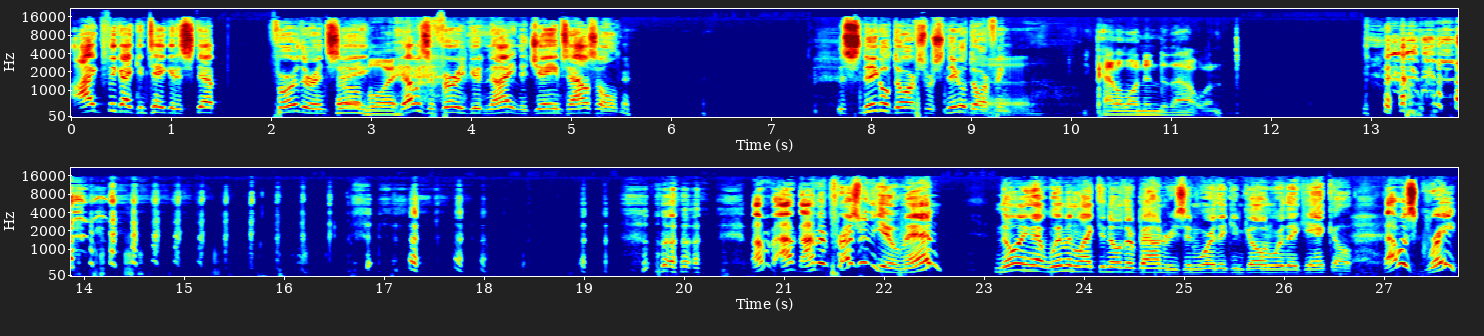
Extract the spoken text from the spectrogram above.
I think I can take it a step further and oh, say, Oh, boy. that was a very good night in the James household. the Sniggledorfs were Sniggledorfing. Uh. You paddled on into that one. I'm, I'm I'm impressed with you, man. Knowing that women like to know their boundaries and where they can go and where they can't go. That was great.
